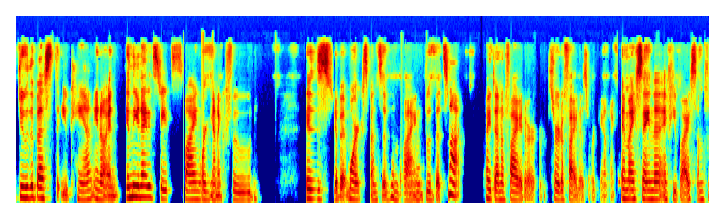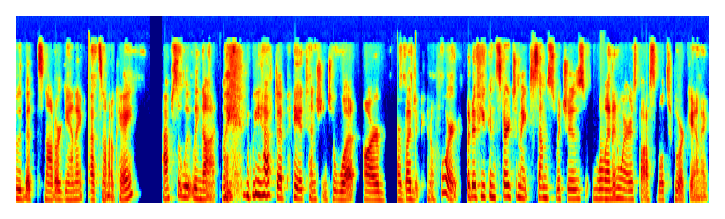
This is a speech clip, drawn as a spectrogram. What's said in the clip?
Do the best that you can, you know, and in the United States, buying organic food is a bit more expensive than buying food that's not identified or certified as organic. Am I saying that if you buy some food that's not organic, that's not okay? Absolutely not. Like we have to pay attention to what our, our budget can afford. But if you can start to make some switches when and where is possible to organic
